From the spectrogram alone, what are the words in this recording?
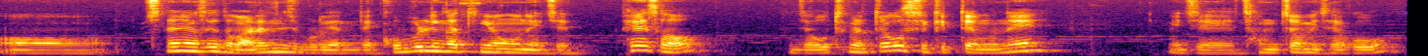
어 지난 영상에도 말했는지 모르겠는데 고블린 같은 경우는 이제 패서 이제 오토메를 떨굴 수 있기 때문에 이제 장점이 되고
